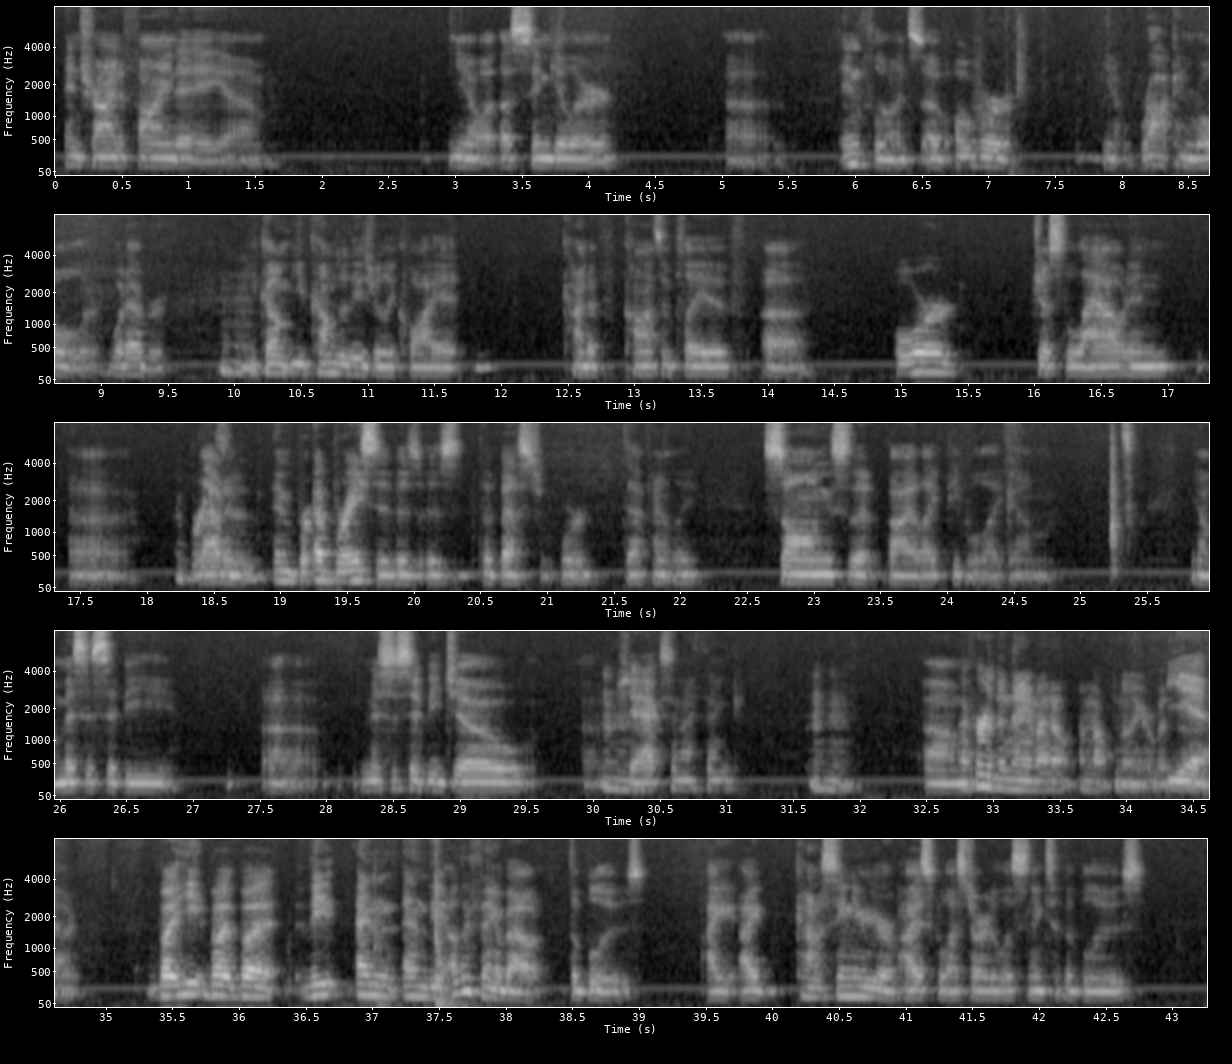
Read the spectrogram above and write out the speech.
in trying to find a um, you know a, singular uh, influence of over you know rock and roll or whatever Mhm. you come you come to these really quiet kind of contemplative uh, or just loud and uh, loud Abrasive. and embr- abrasive is, is the best word definitely songs that by like people like um you know Mississippi uh, Mississippi Joe uh, Mhm. Jackson I think Mhm. um, I've heard the name. I don't. I'm not familiar with. Yeah. But he, but but the and and the other thing about the blues, I I kind of senior year of high school, I started listening to the blues,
